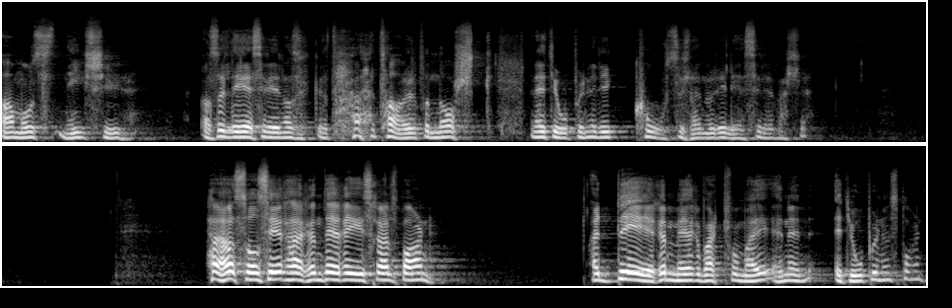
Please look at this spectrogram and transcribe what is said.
Amos 9, 7. Og så leser de og tar det på norsk. Men etioperne de koser seg når de leser det verset. Her, så sier Herren, dere Israels barn er dere mer verdt for meg enn en etiopernes barn?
